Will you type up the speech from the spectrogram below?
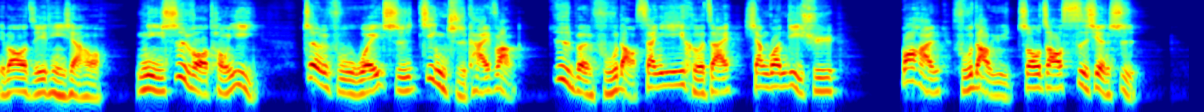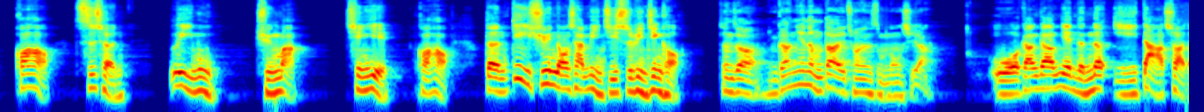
你帮我仔细听一下哦，你是否同意？政府维持禁止开放日本福岛三一一核灾相关地区，包含福岛与周遭四县市（括号茨城、立木、群马、千叶、括号）等地区农产品及食品进口。郑照，你刚刚念那么大一串是什么东西啊？我刚刚念的那一大串，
